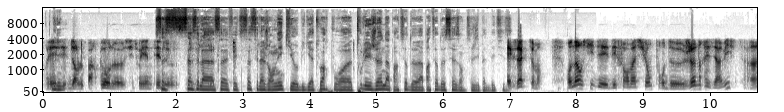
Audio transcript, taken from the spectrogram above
Voyez, dans le parcours de citoyenneté. Ça, de... ça c'est la, ça, c'est la journée qui est obligatoire pour euh, tous les jeunes à partir de, à partir de 16 ans, si je dis pas de bêtises. Exactement. On a aussi des, des formations pour de jeunes réservistes hein,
